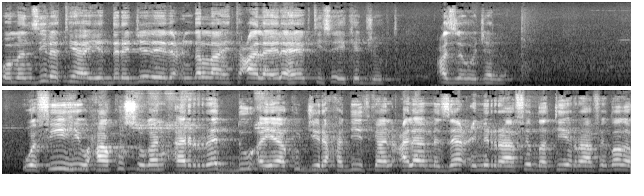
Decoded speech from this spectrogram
wa mansilatiha iyo darajadeeda cinda allahi tacaala ilaahay agtiisa ay ka joogto caza wajala wa fiihi waxaa ku sugan alraddu ayaa ku jira xadiidkan calaa masaacimi raafidati raafidada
